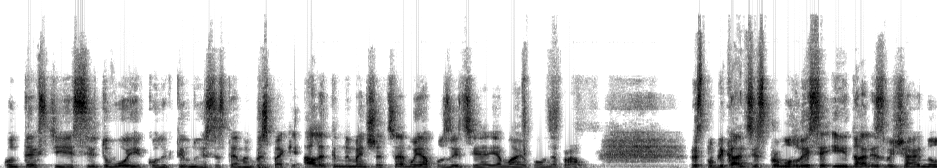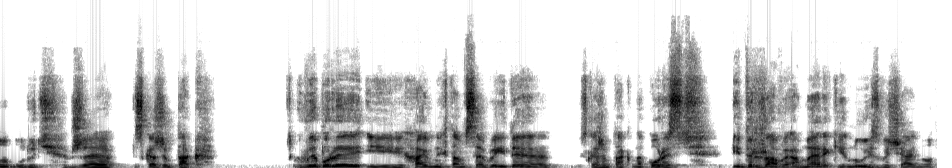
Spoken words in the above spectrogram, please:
в контексті світової колективної системи безпеки. Але тим не менше, це моя позиція, я маю повне право. Республіканці спромоглися і далі, звичайно, будуть вже, скажімо так, вибори, і хай в них там все вийде, скажімо так, на користь і держави Америки. Ну і звичайно,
